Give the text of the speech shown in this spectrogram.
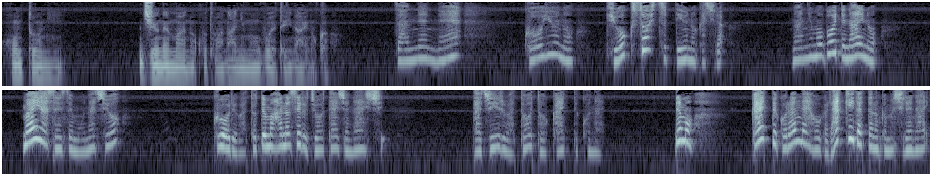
本当に10年前のことは何も覚えていないのか。残念ね。こういうの記憶喪失っていうのかしら。何も覚えてないの。マイヤー先生も同じよ。クオレはとても話せる状態じゃないし。タジールはとうとう帰ってこない。でも帰ってこらんない方がラッキーだったのかもしれない痛いお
